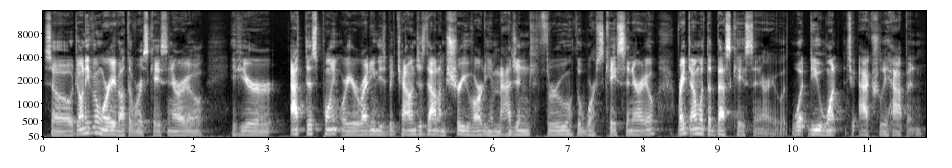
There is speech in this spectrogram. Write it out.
So don't even worry about the worst case scenario. If you're at this point where you're writing these big challenges down, I'm sure you've already imagined through the worst case scenario. Write down what the best case scenario is. What do you want to actually happen?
